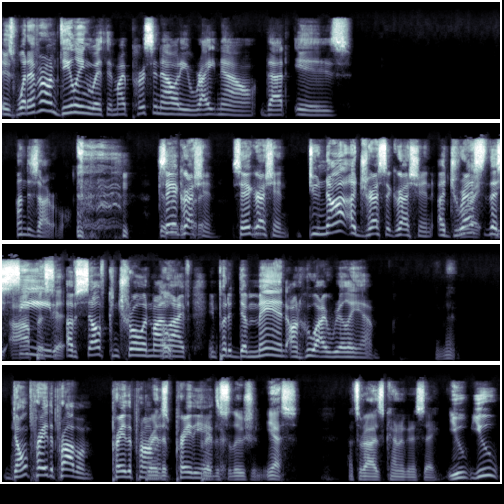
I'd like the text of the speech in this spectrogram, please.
is whatever I'm dealing with in my personality right now that is undesirable. Say way to put it. aggression. Say aggression. Do not address aggression. Address Right, the, the seed opposite. of self control in my Oh. life and put a demand on who I really am. Amen. Don't pray the problem. Pray the promise. Pray the, Pray the answer. solution. Yes, that's what I was kind of going to say. You you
